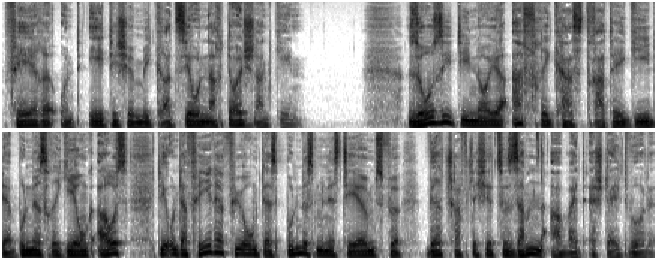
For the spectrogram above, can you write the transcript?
faire und ethische Migration nach Deutschland gehen. So sieht die neue Afrika-Strategie der Bundesregierung aus, die unter Federführung des Bundesministeriums für wirtschaftliche Zusammenarbeit erstellt wurde.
